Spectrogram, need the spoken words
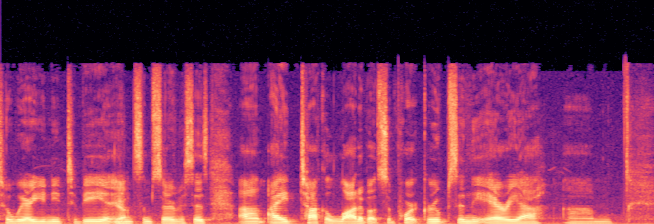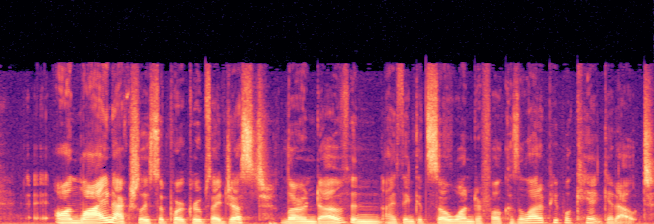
to where you need to be and, Yeah. some services. Um, I talk a lot about support groups in the area. Um, online, actually, support groups I just learned of, and I think it's so wonderful because a lot of people can't get out.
